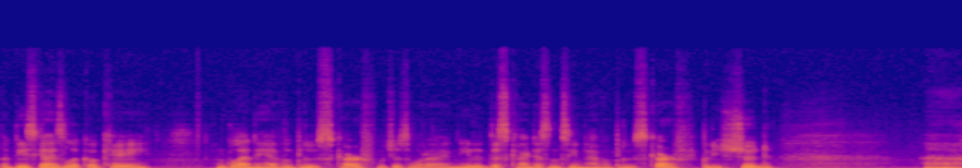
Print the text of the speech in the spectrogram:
But these guys look okay. I'm glad they have a blue scarf, which is what I needed. This guy doesn't seem to have a blue scarf, but he should. Uh,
